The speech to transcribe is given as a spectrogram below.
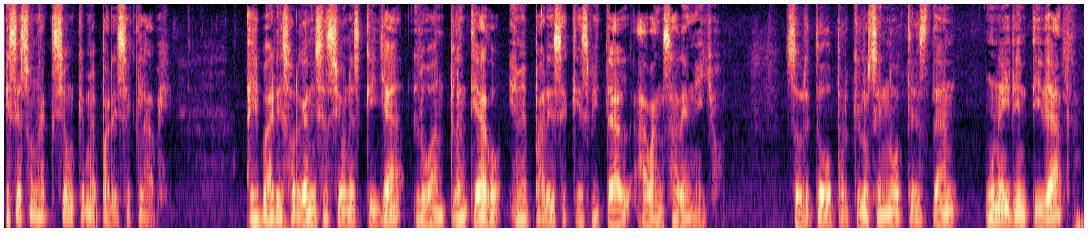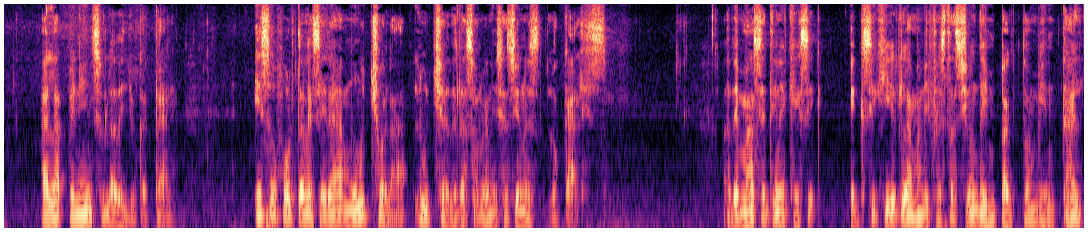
Esa es una acción que me parece clave. Hay varias organizaciones que ya lo han planteado y me parece que es vital avanzar en ello, sobre todo porque los cenotes dan una identidad a la península de Yucatán eso fortalecerá mucho la lucha de las organizaciones locales. Además, se tiene que exigir la manifestación de impacto ambiental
